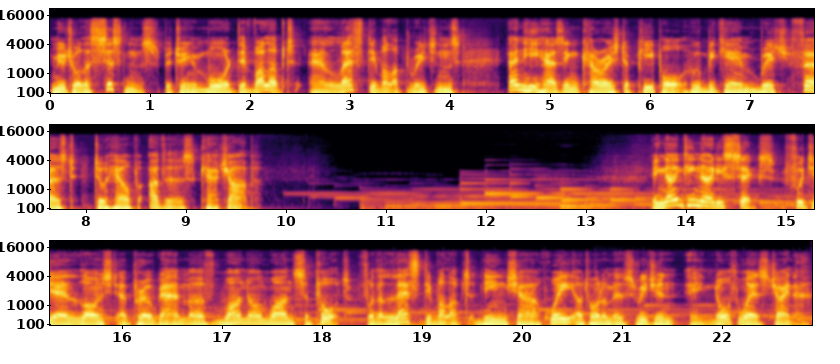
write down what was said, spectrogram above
mutual assistance between more developed and less developed regions, and he has encouraged people who became rich first to help others catch up. In 1996, Fujian launched a program of one on one support for the less developed Ningxia Hui Autonomous Region in northwest China.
